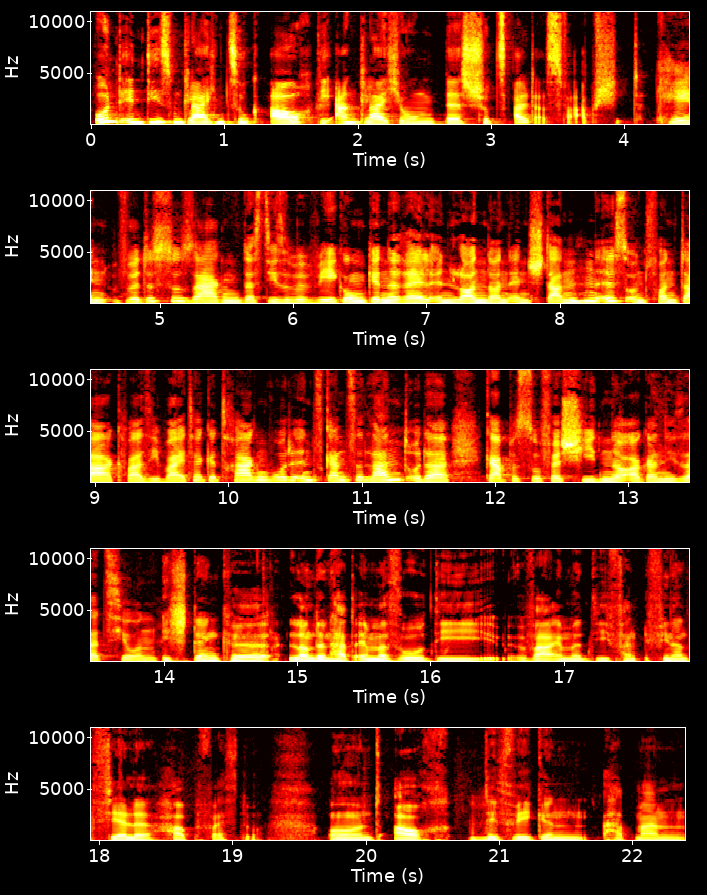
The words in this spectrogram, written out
und in diesem gleichen Zug auch die Angleichung des Schutzalters verabschiedet. Kane, würdest du sagen, dass diese Bewegung generell in London entstanden ist und von da quasi weitergetragen wurde ins ganze Land oder gab es so verschiedene Organisationen? Ich denke, London hat immer so die, war immer die fin- finanzielle Hub, weißt du. Und auch deswegen hat man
